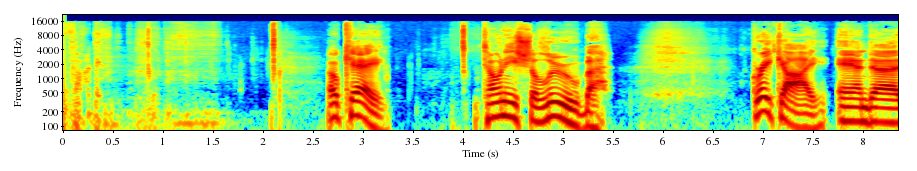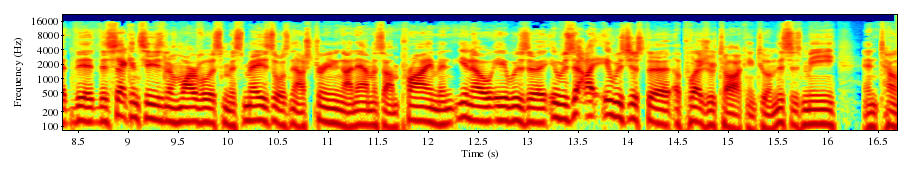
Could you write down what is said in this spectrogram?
Fuck. Okay, Tony Shalhoub. Great guy, and uh, the the second season of Marvelous Miss Maisel is now streaming on Amazon Prime, and you know it was a it was it was just a, a pleasure talking to him. This is me and Tony.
